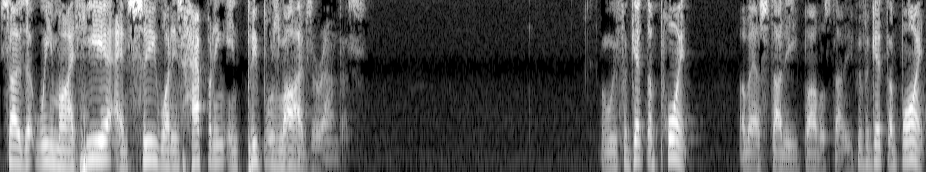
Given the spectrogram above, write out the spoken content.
so that we might hear and see what is happening in people's lives around us. And we forget the point of our study, Bible study. We forget the point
